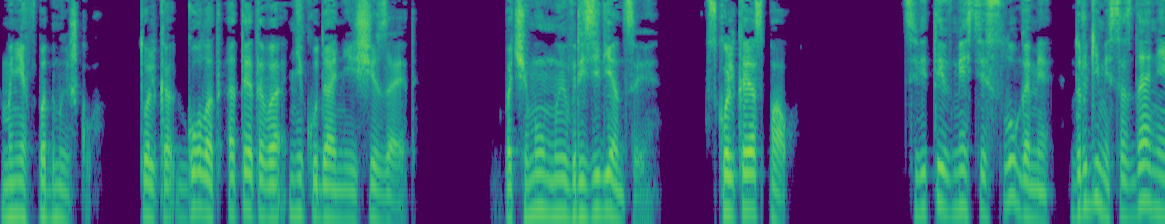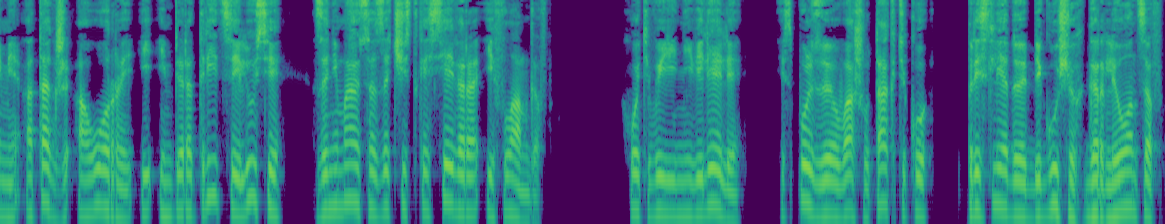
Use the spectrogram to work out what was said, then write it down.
мне в подмышку. Только голод от этого никуда не исчезает. Почему мы в резиденции? Сколько я спал? Цветы вместе с слугами, другими созданиями, а также Аорой и императрицей Люси занимаются зачисткой севера и флангов. Хоть вы и не велели, используя вашу тактику, преследуя бегущих горлеонцев,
